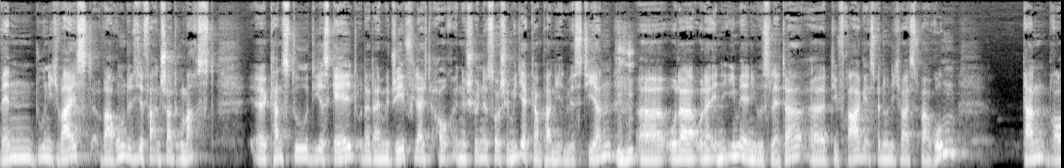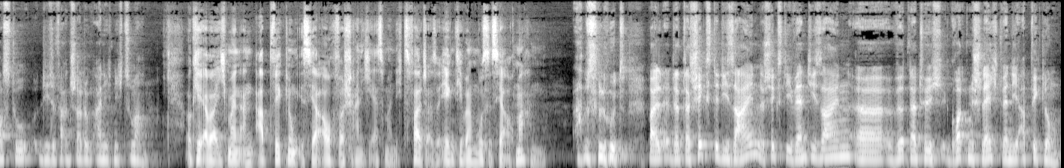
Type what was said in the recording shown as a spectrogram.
wenn du nicht weißt, warum du diese Veranstaltung machst, kannst du dieses Geld oder dein Budget vielleicht auch in eine schöne Social-Media-Kampagne investieren mhm. oder, oder in E-Mail-Newsletter. die Frage ist, wenn du nicht weißt, warum, dann brauchst du diese Veranstaltung eigentlich nicht zu machen. Okay, aber ich meine, an Abwicklung ist ja auch wahrscheinlich erstmal nichts falsch. Also irgendjemand muss es ja auch machen. Absolut, weil das schickste Design, das schickste Event-Design äh, wird natürlich grottenschlecht, wenn die Abwicklung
